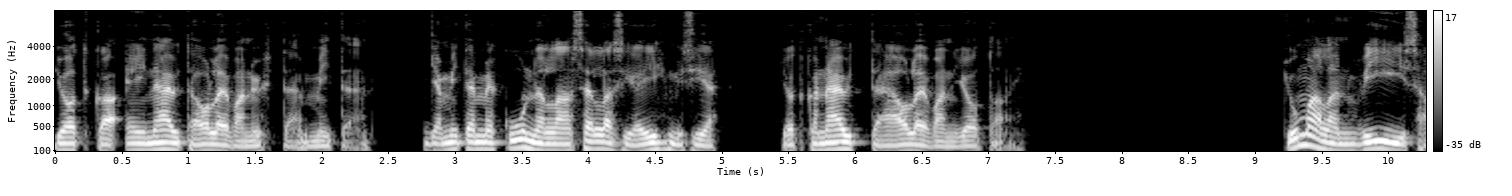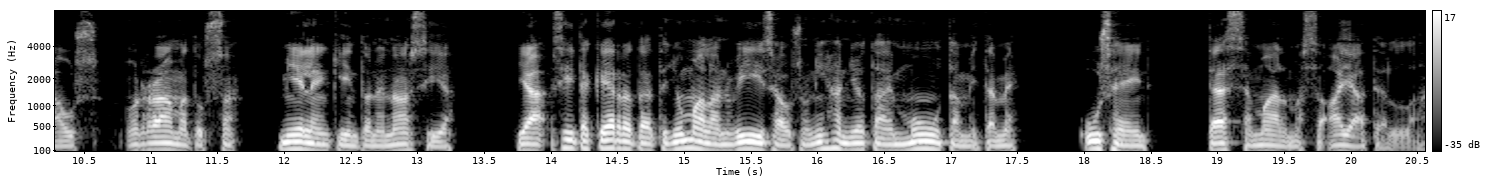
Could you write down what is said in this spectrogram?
jotka ei näytä olevan yhtään mitään, ja miten me kuunnellaan sellaisia ihmisiä, jotka näyttää olevan jotain. Jumalan viisaus on raamatussa mielenkiintoinen asia, ja siitä kerrotaan, että Jumalan viisaus on ihan jotain muuta, mitä me usein tässä maailmassa ajatellaan.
